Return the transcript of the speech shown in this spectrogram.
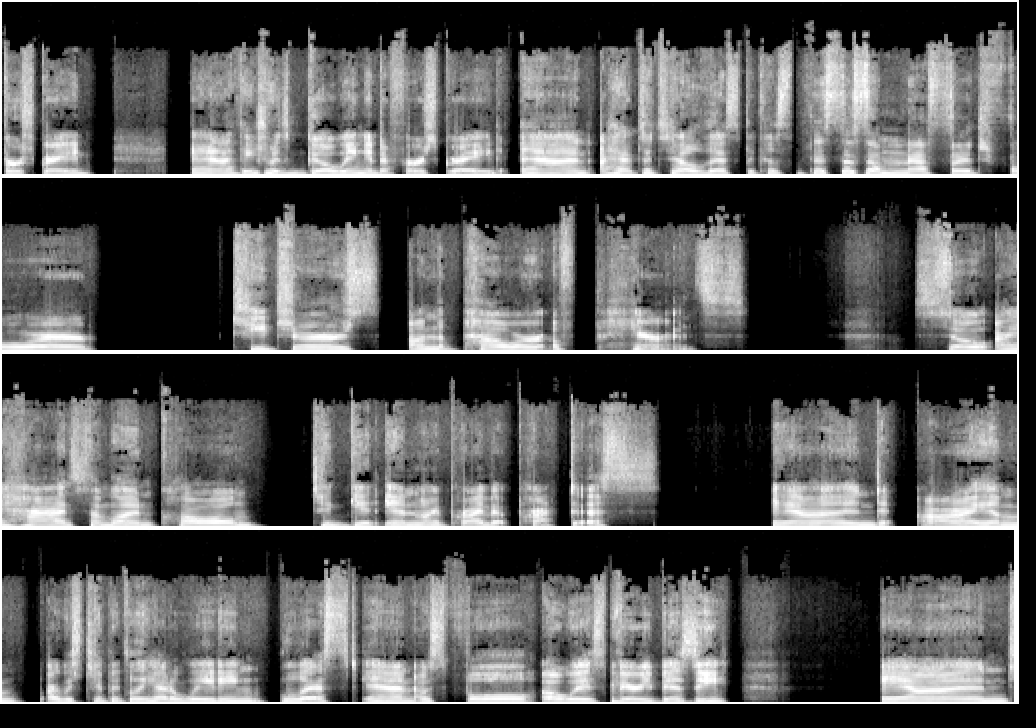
first grade and I think she was going into first grade. And I have to tell this because this is a message for teachers on the power of parents. So I had someone call to get in my private practice and I am, I was typically had a waiting list and I was full, always very busy. And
